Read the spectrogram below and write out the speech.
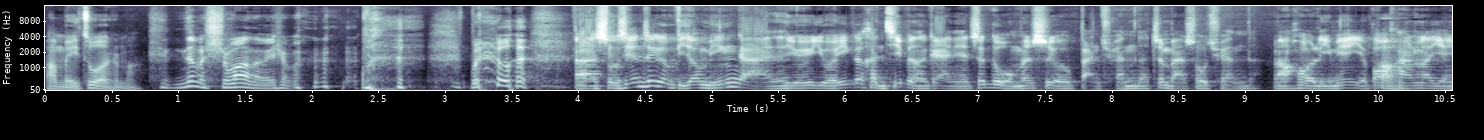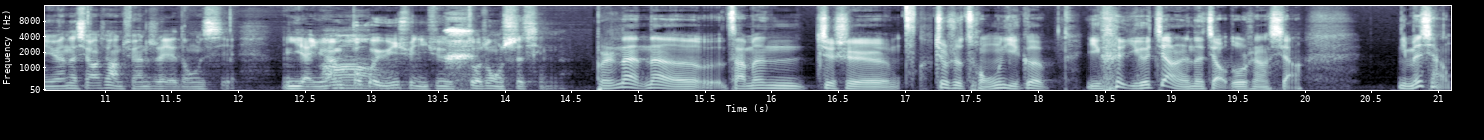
啊，没做是吗？你那么失望呢？为什么？不是我，啊、首先这个比较敏感，有有一个很基本的概念，这个我们是有版权的，正版授权的，然后里面也包含了演员的肖像权这些东西，演员不会允许你去做这种事情的。不是，那那咱们就是就是从一个一个一个匠人的角度上想，你们想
